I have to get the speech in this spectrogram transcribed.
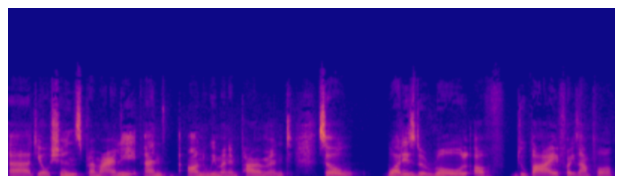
uh, the oceans primarily and on women empowerment. So, what is the role of Dubai, for example,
